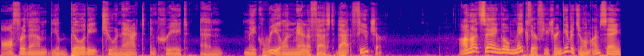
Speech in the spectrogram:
offer them the ability to enact and create and make real and manifest that future. I'm not saying go make their future and give it to them. I'm saying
